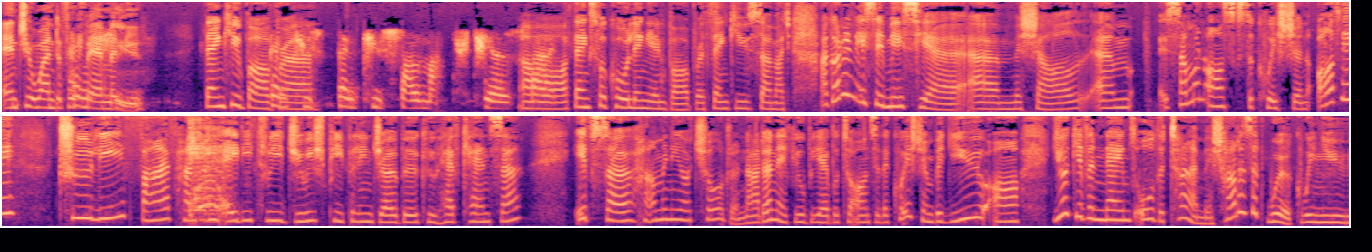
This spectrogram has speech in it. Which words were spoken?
and to your wonderful Thank family. you. Thank you, Barbara. Thank you, thank you so much. Cheers. Bye. Oh, thanks for calling in, Barbara. Thank you so much. I got an SMS here, um, Michelle. Um, someone asks the question, are there truly 583 Jewish people in Joburg who have cancer? If so, how many are children? Now, I don't know if you'll be able to answer the question, but you are, you're given names all the time, Mish. How does it work when you,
